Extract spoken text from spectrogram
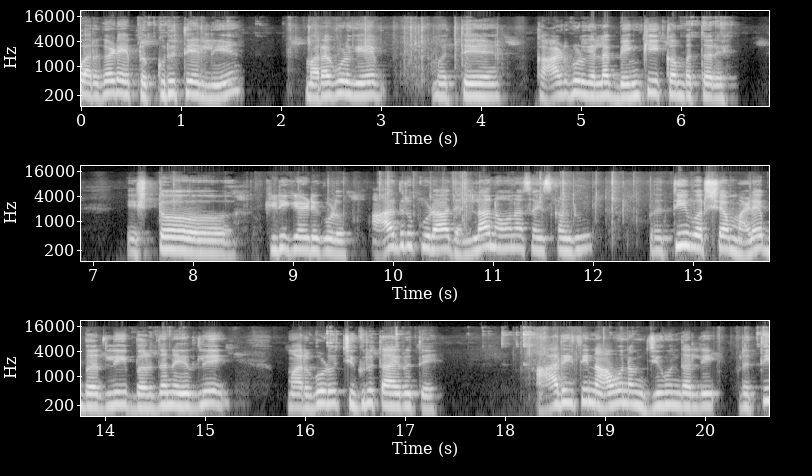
ಹೊರ್ಗಡೆ ಪ್ರಕೃತಿಯಲ್ಲಿ ಮರಗಳಿಗೆ ಮತ್ತು ಕಾಡುಗಳಿಗೆಲ್ಲ ಬೆಂಕಿ ಇಕ್ಕಂಬತ್ತಾರೆ. ಎಷ್ಟೋ ಕಿಡಿಗೇಡಿಗಳು. ಆದರೂ ಕೂಡ ಅದೆಲ್ಲ ನೋವನ್ನ ಸಹಿಸ್ಕೊಂಡು ಪ್ರತಿ ವರ್ಷ ಮಳೆ ಬರಲಿ, ಬರ್ದನೇ ಇರಲಿ, ಮರಗಳು ಚಿಗುರುತ್ತಾ ಇರುತ್ತೆ. ಆ ರೀತಿ ನಾವು ನಮ್ಮ ಜೀವನದಲ್ಲಿ ಪ್ರತಿ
